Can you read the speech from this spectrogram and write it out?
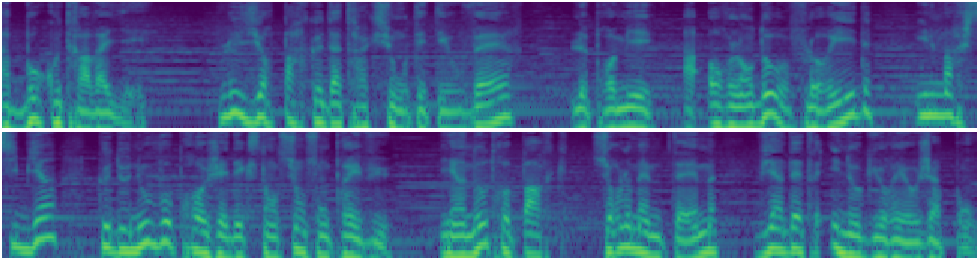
a beaucoup travaillé. Plusieurs parcs d'attractions ont été ouverts. Le premier à Orlando, en Floride. Il marche si bien que de nouveaux projets d'extension sont prévus. Et un autre parc sur le même thème vient d'être inauguré au Japon.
